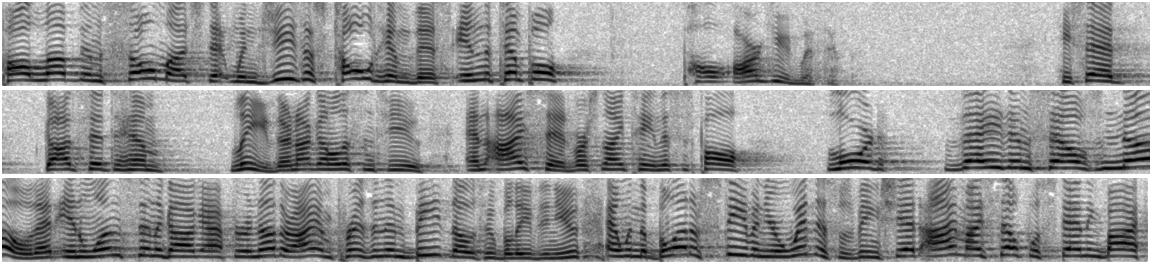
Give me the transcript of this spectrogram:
Paul loved them so much that when Jesus told him this in the temple, Paul argued with him. He said, God said to him, Leave. They're not going to listen to you. And I said, verse 19, this is Paul, Lord, they themselves know that in one synagogue after another I imprisoned and beat those who believed in you. And when the blood of Stephen, your witness, was being shed, I myself was standing by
